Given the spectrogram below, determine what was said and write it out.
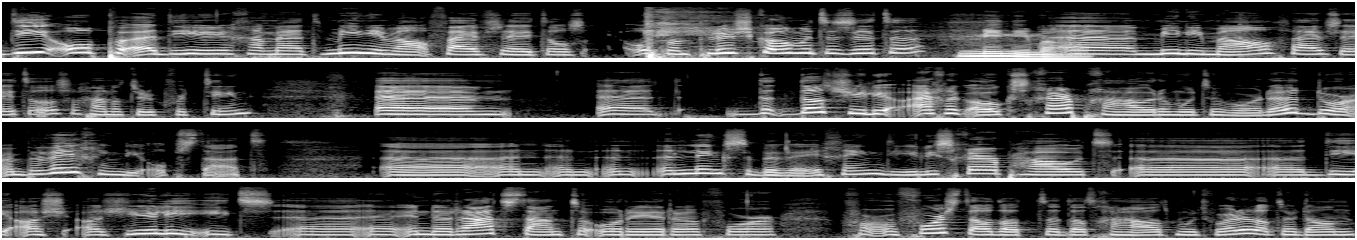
die op, eh, die gaan met minimaal vijf zetels op een plus komen te zitten. Minimaal. Eh, minimaal vijf zetels. We gaan natuurlijk voor tien. Ehm, eh, dat jullie eigenlijk ook scherp gehouden moeten worden door een beweging die opstaat. Eh, een, een, een, een linkse beweging die jullie scherp houdt. eh, eh, die als, als jullie iets eh, eh, in de raad staan te oreren voor, voor een voorstel dat, dat gehaald moet worden, dat er dan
